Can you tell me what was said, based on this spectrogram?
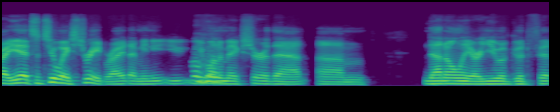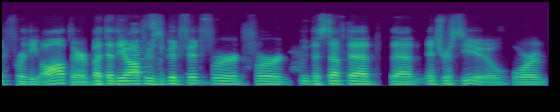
Right. Yeah it's a two-way street right? I mean you you, mm-hmm. want to make sure that um, not only are you a good fit for the author but that the author is a good fit for for the stuff that that interests you or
